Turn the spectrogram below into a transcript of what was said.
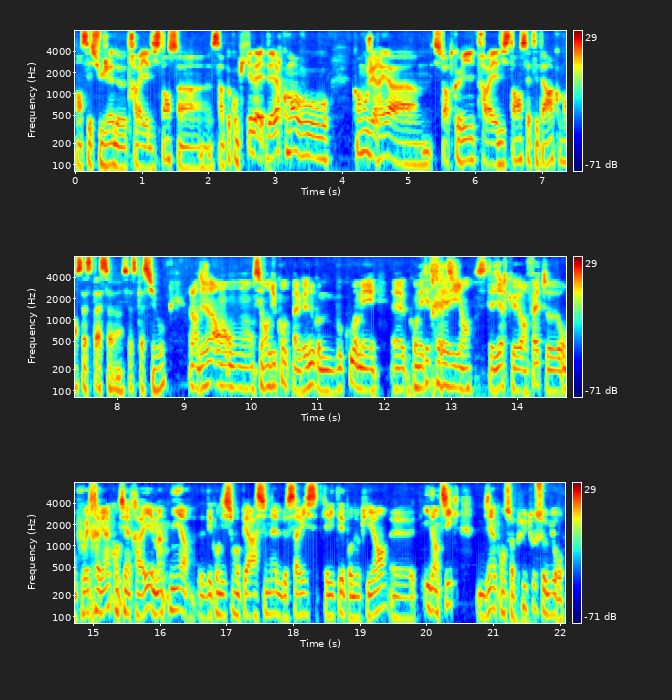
dans ces sujets de travail à distance, c'est un peu compliqué. D'ailleurs, comment vous Quand vous gérez euh, histoire de Covid, travail à distance, etc. Comment ça se passe, euh, ça se passe chez vous? Alors déjà, on, on s'est rendu compte malgré nous, comme beaucoup, hein, mais euh, qu'on était très résilient. C'est-à-dire que en fait, euh, on pouvait très bien continuer à travailler et maintenir des conditions opérationnelles de service et de qualité pour nos clients euh, identiques, bien qu'on soit plus tous au bureau.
